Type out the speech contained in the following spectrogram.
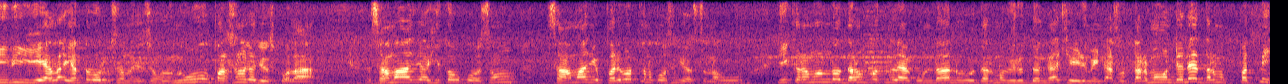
ఇది ఎలా ఎంతవరకు సంబంధించి నువ్వు పర్సనల్గా చేసుకోవాలా? సమాజ హితం కోసం సామాజిక పరివర్తన కోసం చేస్తున్నావు. ఈ క్రమంలో ధర్మపత్ని లేకుండా నువ్వు ధర్మ విరుద్ధంగా చేయడం ఏంటి? అసలు ధర్మం అంటేనే ధర్మపత్ని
